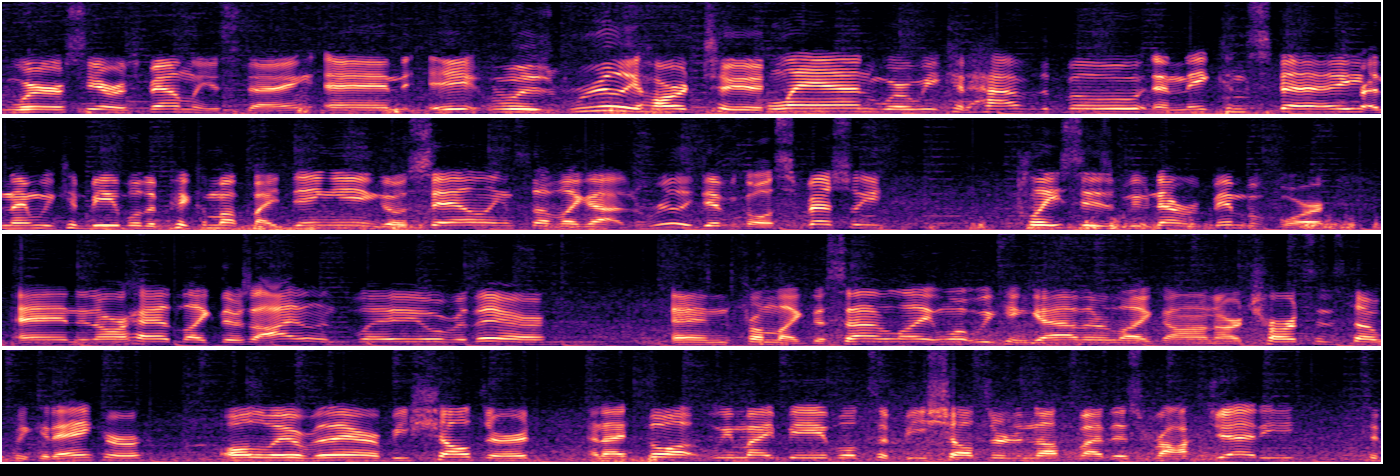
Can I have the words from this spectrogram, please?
where Sierra's family is staying, and it was really hard to plan where we could have the boat and they can stay, and then we could be able to pick them up by dinghy and go sailing and stuff like that. It's really difficult, especially places we've never been before. And in our head, like there's islands way over there, and from like the satellite and what we can gather like on our charts and stuff we could anchor all the way over there be sheltered. And I thought we might be able to be sheltered enough by this rock jetty to,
